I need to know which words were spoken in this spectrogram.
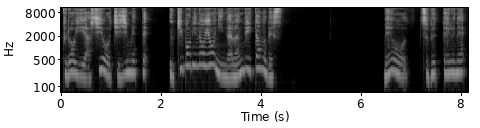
黒い足を縮めて浮き彫りのように並んでいたのです。目をつぶってるね。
